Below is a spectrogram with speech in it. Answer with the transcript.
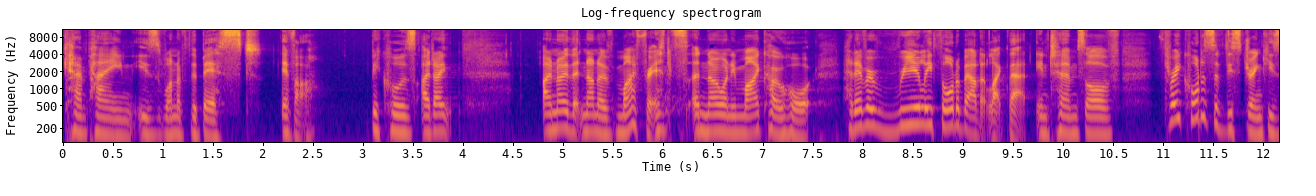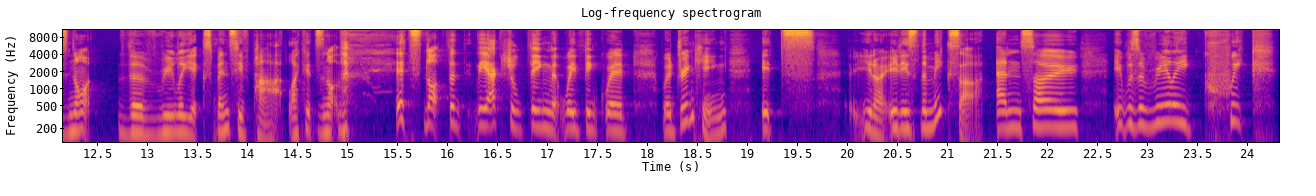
campaign is one of the best ever because I don't. I know that none of my friends and no one in my cohort had ever really thought about it like that in terms of three quarters of this drink is not the really expensive part. Like it's not. The, it's not the, the actual thing that we think we're we're drinking. It's you know it is the mixer, and so it was a really quick.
